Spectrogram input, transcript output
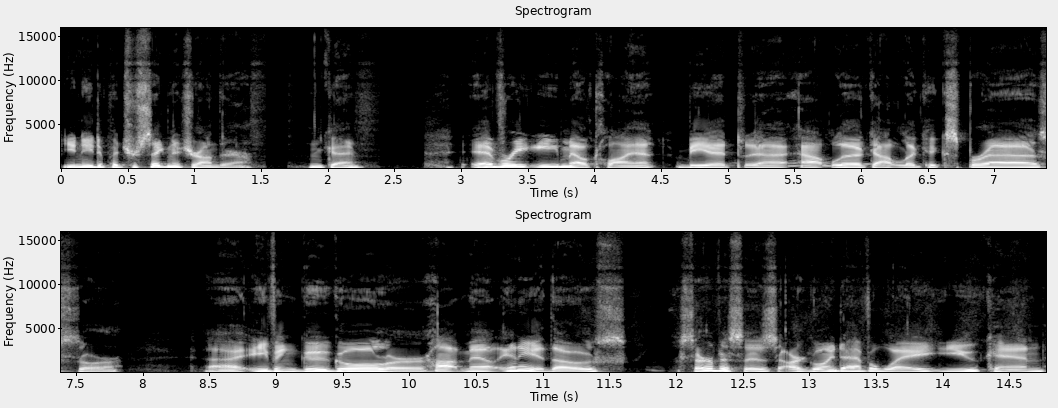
you need to put your signature on there. Okay? every email client, be it uh, Outlook, Outlook Express, or uh, even Google or Hotmail, any of those services are going to have a way you can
